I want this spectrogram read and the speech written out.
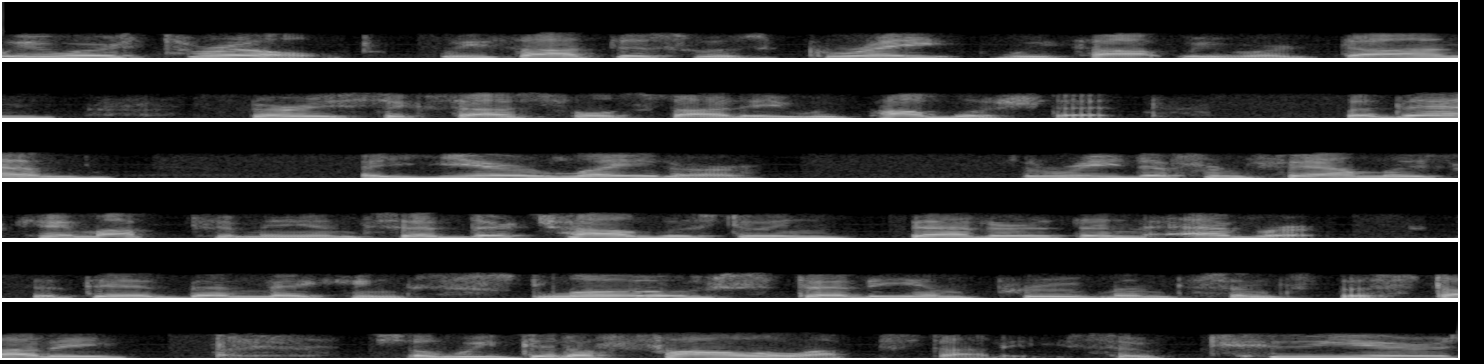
We were thrilled. We thought this was great. We thought we were done. Very successful study. We published it. But then a year later, three different families came up to me and said their child was doing better than ever, that they had been making slow, steady improvements since the study. So we did a follow-up study. So two years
